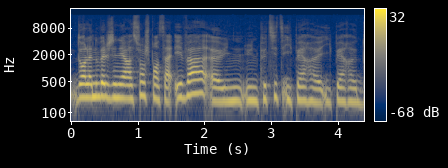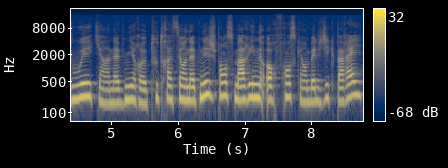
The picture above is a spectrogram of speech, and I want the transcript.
Dans la nouvelle génération, je pense à Eva, euh, une, petite hyper, hyper douée qui a un avenir tout tracé en apnée. Je pense Marine hors France qui est en Belgique, pareil.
